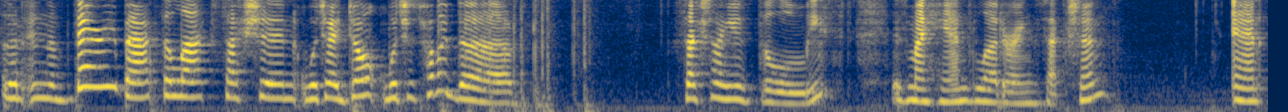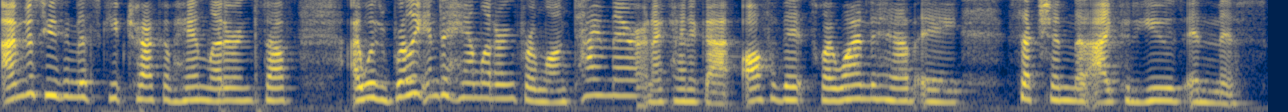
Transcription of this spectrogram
And then in the very back, the last section, which I don't, which is probably the section I use the least, is my hand lettering section. And I'm just using this to keep track of hand lettering stuff. I was really into hand lettering for a long time there and I kind of got off of it. So I wanted to have a section that I could use in this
